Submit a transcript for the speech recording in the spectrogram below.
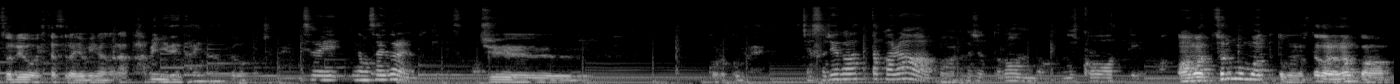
それをひたすら読みながら旅に出たいなって思ってましたね。それ何歳ぐらいの時ですか？15、6ぐらい。じゃあそれがあったから、はい。ちょっとロンドンに行こうっていうのはあまあそれもまああったと思います。だからなんかも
